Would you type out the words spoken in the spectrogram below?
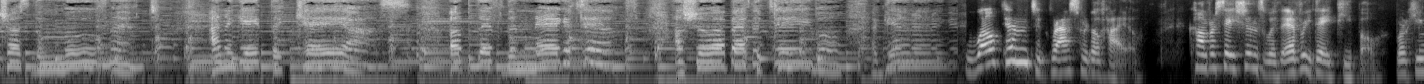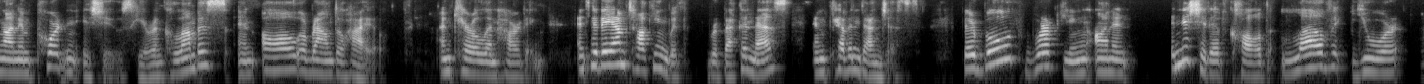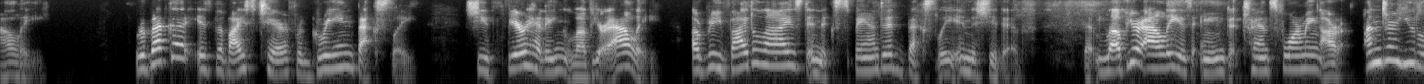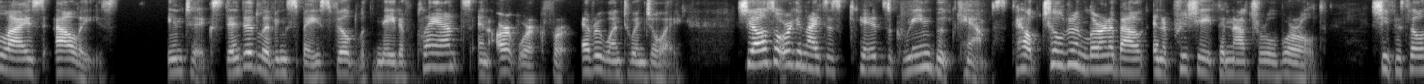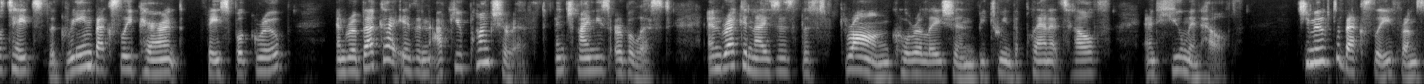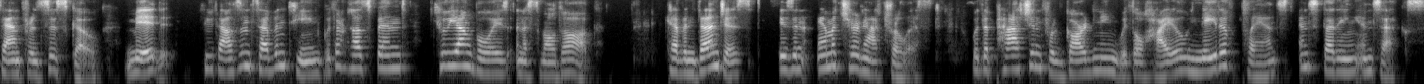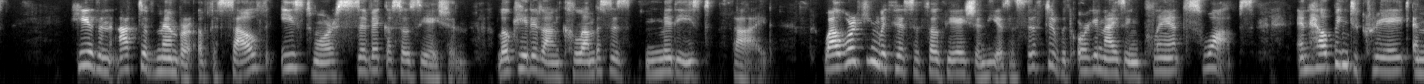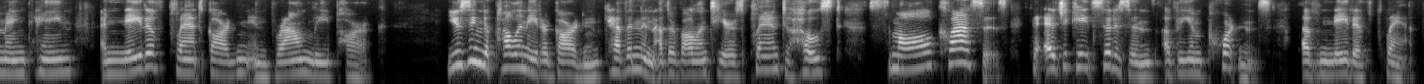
trust the movement. I negate the chaos, uplift the negative. I'll show up at the table again and again. Welcome to Grassroot Ohio. Conversations with everyday people working on important issues here in Columbus and all around Ohio. I'm Carolyn Harding, and today I'm talking with Rebecca Ness and Kevin Dunges. They're both working on an initiative called Love Your Alley. Rebecca is the vice chair for Green Bexley. She's spearheading Love Your Alley, a revitalized and expanded Bexley initiative. That Love Your Alley is aimed at transforming our underutilized alleys into extended living space filled with native plants and artwork for everyone to enjoy. She also organizes kids' green boot camps to help children learn about and appreciate the natural world. She facilitates the Green Bexley Parent Facebook group, and Rebecca is an acupuncturist and Chinese herbalist and recognizes the strong correlation between the planet's health and human health. She moved to Bexley from San Francisco mid 2017 with her husband, two young boys, and a small dog. Kevin Dunges is an amateur naturalist with a passion for gardening with Ohio native plants and studying insects. He is an active member of the South Eastmoor Civic Association, located on Columbus's Mideast side. While working with his association, he has assisted with organizing plant swaps and helping to create and maintain a native plant garden in Brownlee Park. Using the pollinator garden, Kevin and other volunteers plan to host small classes to educate citizens of the importance of native plants.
